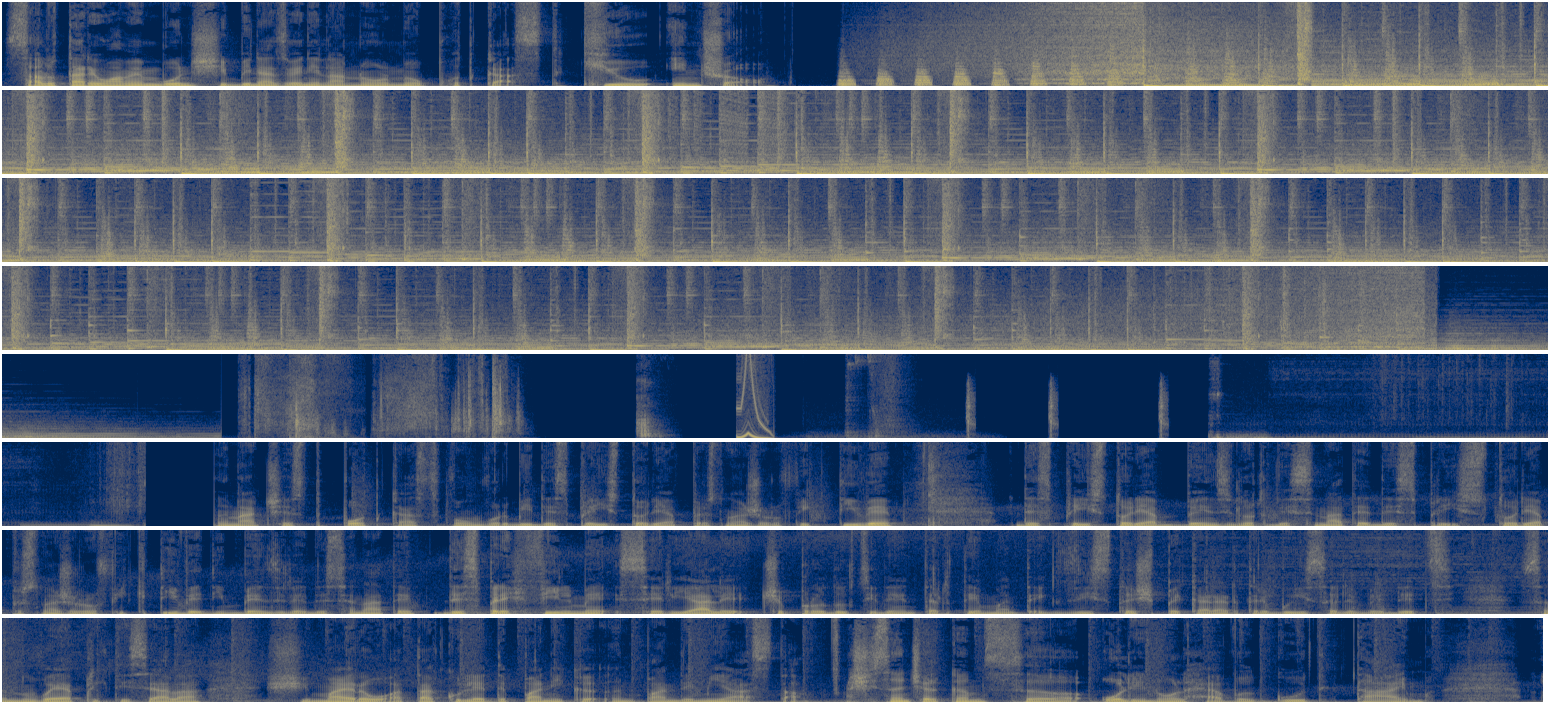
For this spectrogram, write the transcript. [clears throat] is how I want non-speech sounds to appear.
Salutare oameni buni și bine ați venit la noul meu podcast, Q Intro. Acest podcast vom vorbi despre istoria personajelor fictive, despre istoria benzilor desenate, despre istoria personajelor fictive din benzile desenate, despre filme, seriale, ce producții de entertainment există și pe care ar trebui să le vedeți să nu vă ia plictiseala și mai rău atacurile de panică în pandemia asta și să încercăm să all in all have a good time.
